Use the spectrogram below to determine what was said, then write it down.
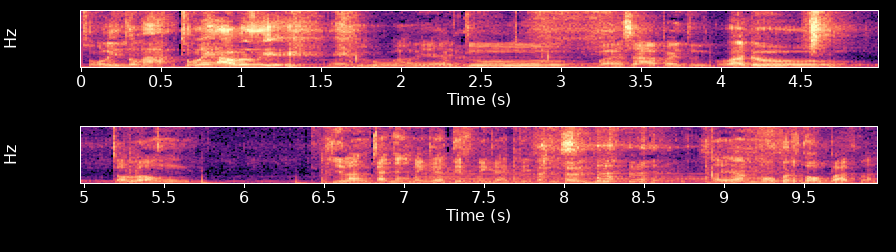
Coli itu coli apa sih? Waduh bahaya itu bahasa apa itu? Waduh. Tolong hilangkan yang negatif-negatif di sini. Saya mau bertobat, Pak.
